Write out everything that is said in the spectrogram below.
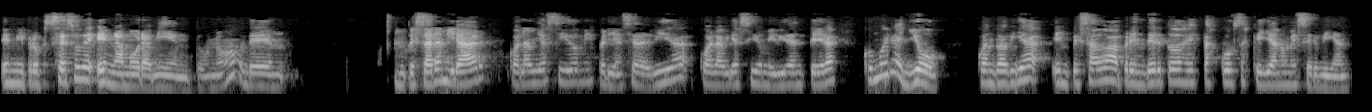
en mi proceso de enamoramiento, ¿no? De empezar a mirar cuál había sido mi experiencia de vida, cuál había sido mi vida entera, cómo era yo cuando había empezado a aprender todas estas cosas que ya no me servían.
